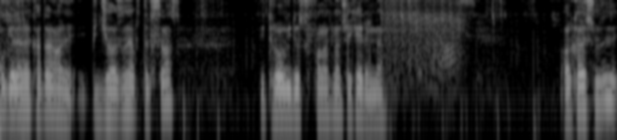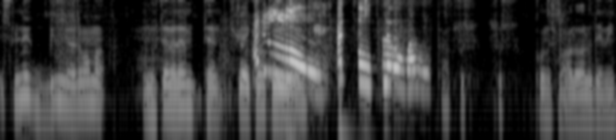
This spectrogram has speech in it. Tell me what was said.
o gelene kadar hani bir cihazını yaptırsa bir troll videosu falan filan çekerim ben. Arkadaşımızın ismini bilmiyorum ama muhtemelen ben şu ekrana koyuyorum. Tamam sus sus. Konuşma alo alo demeyin.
